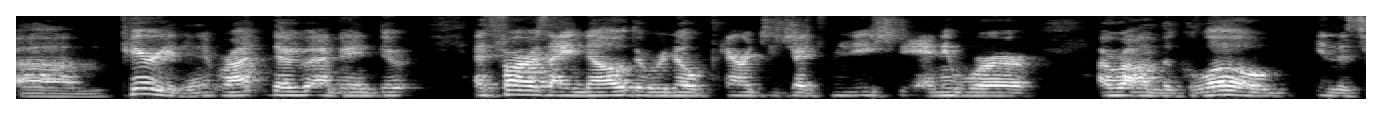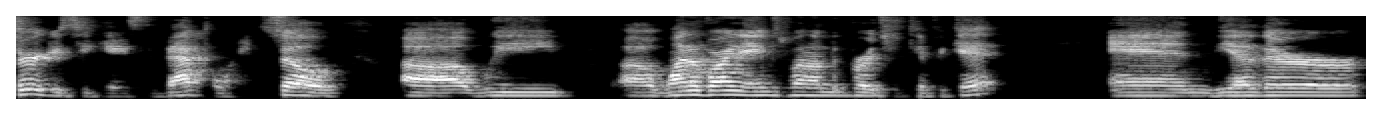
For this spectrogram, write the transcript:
Um, period. Right? There, I mean, there, as far as I know, there were no parentage judgment issued anywhere around the globe in the surrogacy case at that point. So uh, we, uh, one of our names went on the birth certificate, and the other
